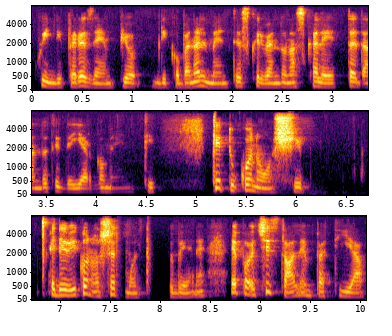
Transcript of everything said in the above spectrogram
Quindi, per esempio, dico banalmente, scrivendo una scaletta e dandoti degli argomenti che tu conosci e devi conoscere molto bene. E poi ci sta l'empatia.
